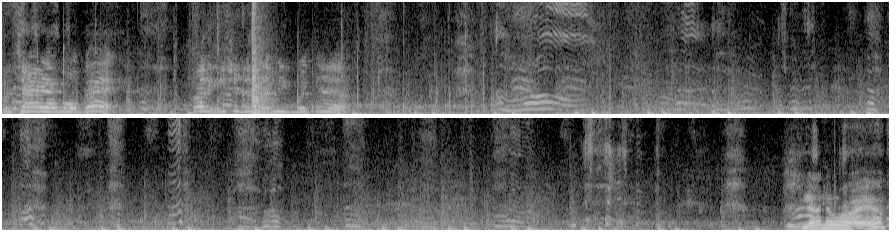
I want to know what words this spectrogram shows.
return I want back. Fuck it, you should just let me went down. He not know where I am?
